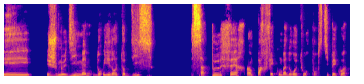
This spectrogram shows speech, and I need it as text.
Et je me dis, même, il est dans le top 10, ça peut faire un parfait combat de retour pour se typer, quoi.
